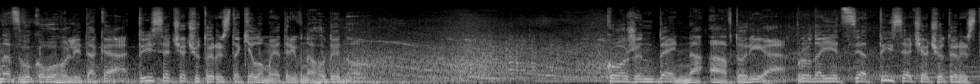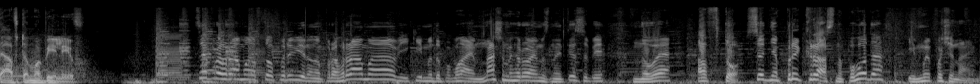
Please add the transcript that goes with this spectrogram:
надзвукового літака 1400 км на годину. Кожен день на Авторія продається 1400 автомобілів. Це програма Авто перевірено. Програма, в якій ми допомагаємо нашим героям знайти собі нове авто. Сьогодні прекрасна погода, і ми починаємо.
